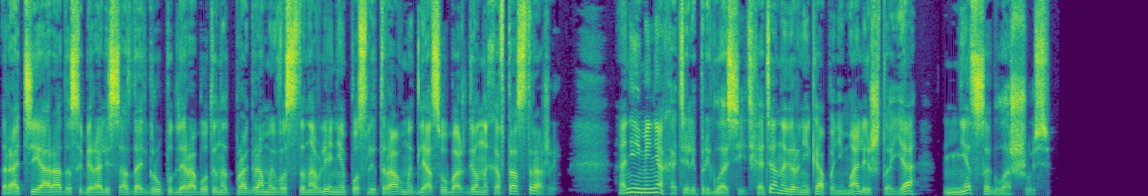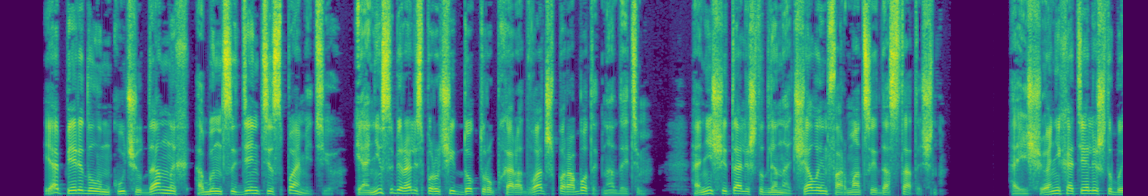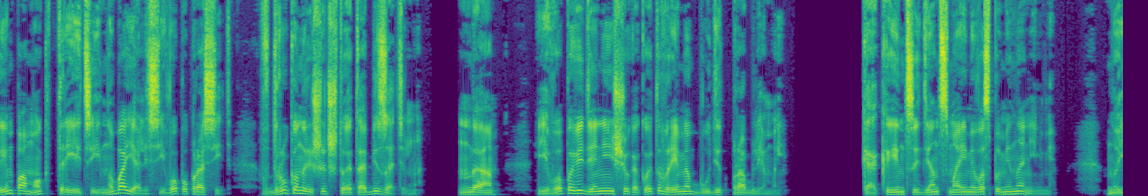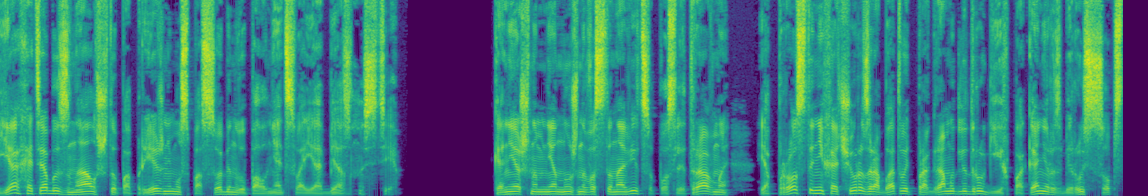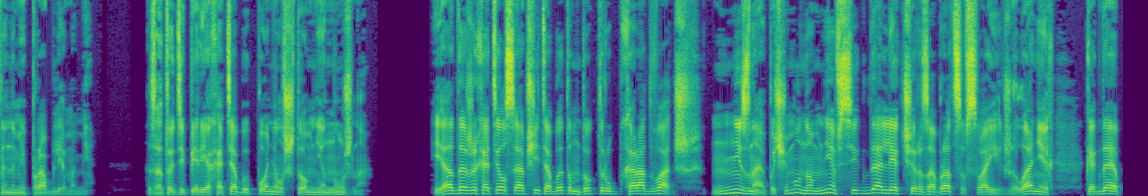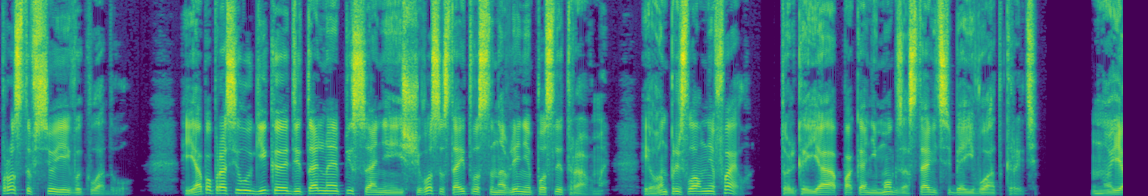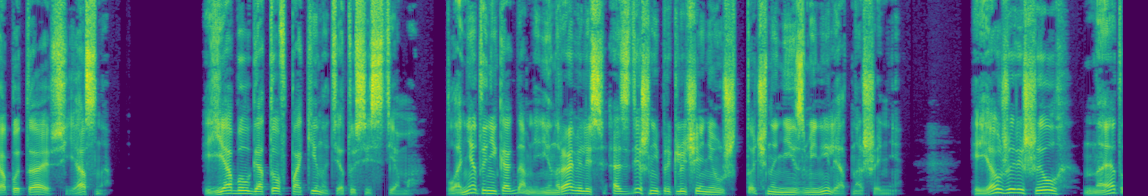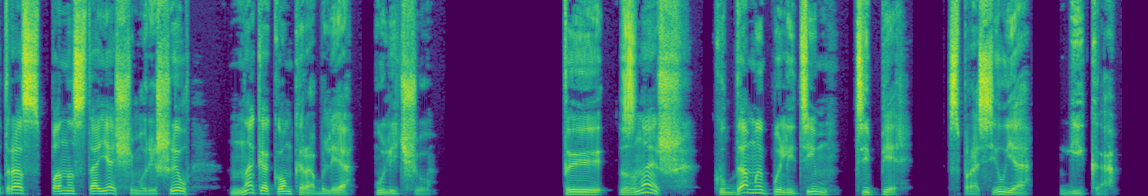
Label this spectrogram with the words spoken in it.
Ратти и Арада собирались создать группу для работы над программой восстановления после травмы для освобожденных автостражей. Они и меня хотели пригласить, хотя наверняка понимали, что я не соглашусь я передал им кучу данных об инциденте с памятью, и они собирались поручить доктору Пхарадвадж поработать над этим. Они считали, что для начала информации достаточно. А еще они хотели, чтобы им помог третий, но боялись его попросить. Вдруг он решит, что это обязательно. Да, его поведение еще какое-то время будет проблемой. Как и инцидент с моими воспоминаниями но я хотя бы знал, что по-прежнему способен выполнять свои обязанности. Конечно, мне нужно восстановиться после травмы, я просто не хочу разрабатывать программы для других, пока не разберусь с собственными проблемами. Зато теперь я хотя бы понял, что мне нужно. Я даже хотел сообщить об этом доктору Бхарадвадж. Не знаю почему, но мне всегда легче разобраться в своих желаниях, когда я просто все ей выкладывал. Я попросил у Гика детальное описание, из чего состоит восстановление после травмы, и он прислал мне файл, только я пока не мог заставить себя его открыть. Но я пытаюсь, ясно? Я был готов покинуть эту систему. Планеты никогда мне не нравились, а здешние приключения уж точно не изменили отношения. И я уже решил, на этот раз по-настоящему решил, на каком корабле улечу. «Ты знаешь, куда мы полетим теперь?» — спросил я Гика.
